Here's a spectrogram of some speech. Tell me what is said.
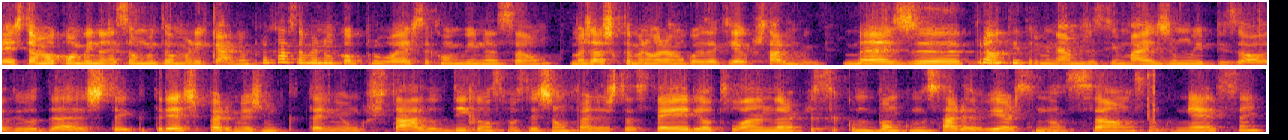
Esta é uma combinação muito americana. Por acaso também nunca provei esta combinação, mas acho que também não era uma coisa que ia gostar muito. Mas uh, pronto, e terminamos assim mais um episódio das Take 3. Espero mesmo que tenham gostado. Digam se vocês são fãs desta série, Outlander, se como vão começar a ver, se não são, se não conhecem.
